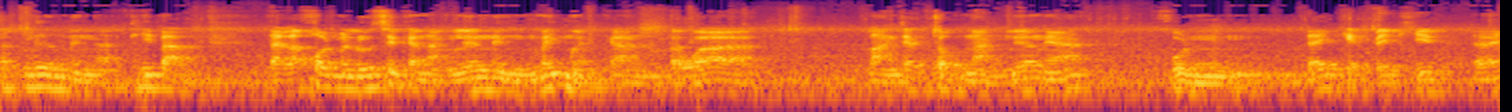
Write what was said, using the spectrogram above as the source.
สักเรื่องหนึ่งอะที่แบบแต่ละคนมันรู้สึกกับหนังเรื่องหนึ่งไม่เหมือนกัน แต่ว่าหลังจากจบหนังเรื่องเนี้ย คุณได้เก็บไปคิดได้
